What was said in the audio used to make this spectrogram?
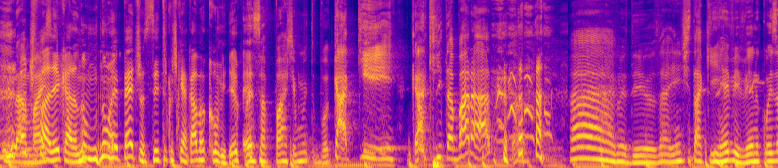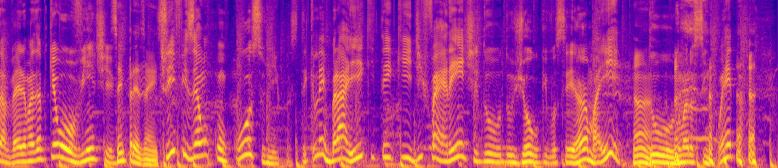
Ainda Eu te falei, cara, não, não repete os cítricos que acaba comigo. Essa parte é muito boa. Caqui! Caqui tá barato. Ai, meu Deus. A gente tá aqui revivendo coisa velha, mas é porque o ouvinte. Sem presente. Se fizer um concurso, Nicolas, tem que lembrar aí que tem que, diferente do, do jogo que você ama aí, Ah. do número 50,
